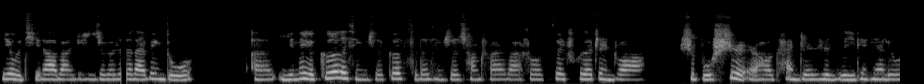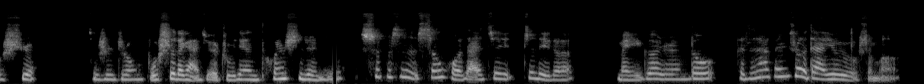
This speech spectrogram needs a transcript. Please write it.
也有提到吧，就是这个热带病毒，呃，以那个歌的形式、歌词的形式唱出来吧，说最初的症状是不适，然后看着日子一天天流逝，就是这种不适的感觉逐渐吞噬着你，是不是生活在这这里的每一个人都？可是它跟热带又有什么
